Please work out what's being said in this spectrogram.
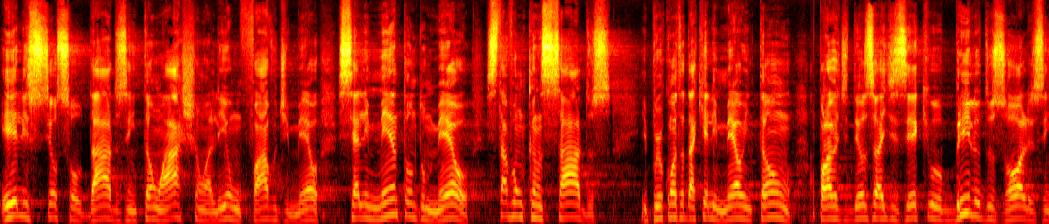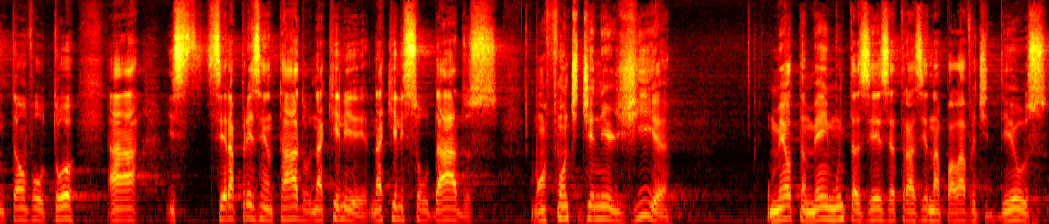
ele e seus soldados então acham ali um favo de mel, se alimentam do mel, estavam cansados, e por conta daquele mel, então, a palavra de Deus vai dizer que o brilho dos olhos, então, voltou a ser apresentado naquele, naqueles soldados, uma fonte de energia. O mel também, muitas vezes, é trazido na palavra de Deus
